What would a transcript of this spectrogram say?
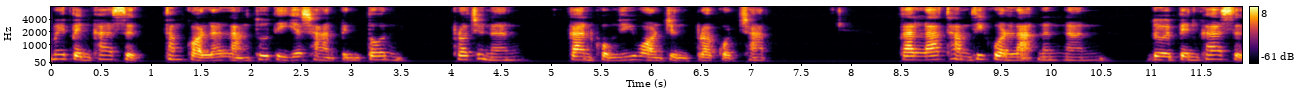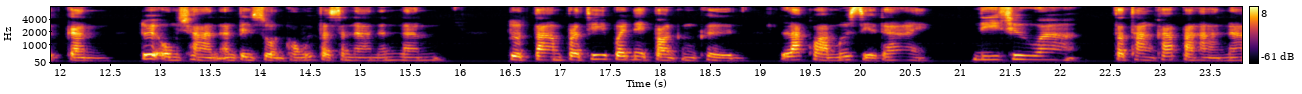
ไม่เป็นค่าศึกทั้งก่อนและหลังทุติยฌานเป็นต้น เพราะฉะนั้นการข่มนิวรณ์จึงปรากฏชัด การละธรรมที่ควรละนั้นๆ โดยเป็นค่าศึกกัน ด้วยองค์ฌานอันเป็นส่วนของวิปัสสนานั้นๆดุดตามประทีปไว้ในตอนกลางคืนละความมืดเสียได้ นี้ชื่อว่าตทางคาปหานะ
